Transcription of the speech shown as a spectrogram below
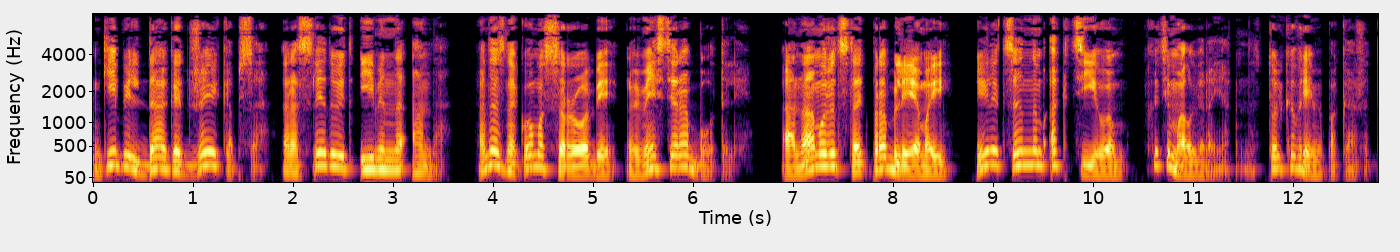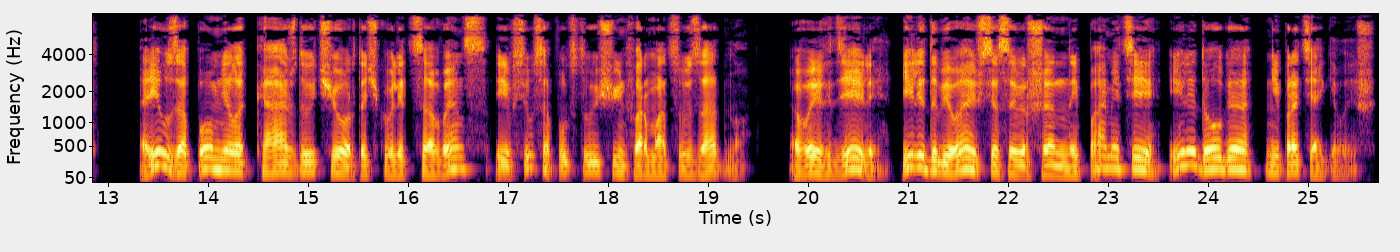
Гибель Дага Джейкобса расследует именно она. Она знакома с Робби, вместе работали. Она может стать проблемой или ценным активом, хоть и маловероятно, только время покажет. Рил запомнила каждую черточку лица Венс и всю сопутствующую информацию заодно. В их деле или добиваешься совершенной памяти, или долго не протягиваешь.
